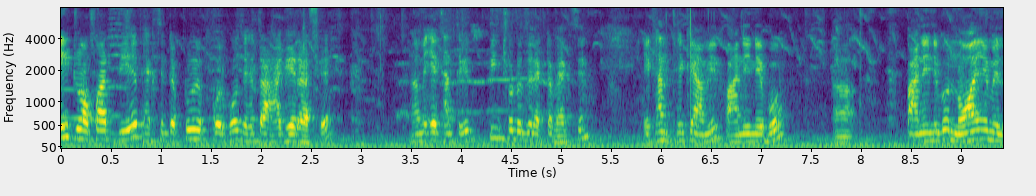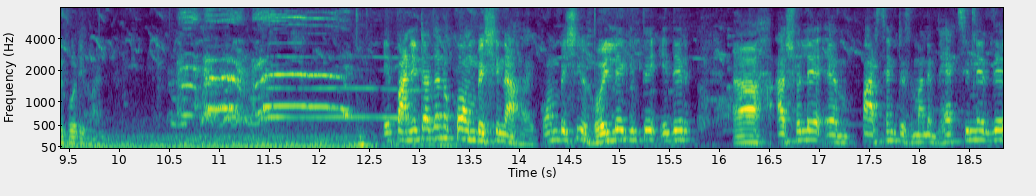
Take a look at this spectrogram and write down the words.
এই ড্রপার দিয়ে ভ্যাকসিনটা প্রয়োগ করব, যেহেতু আগের আছে। আমি এখান থেকে তিনশো ডোজের একটা ভ্যাকসিন এখান থেকে আমি পানি নেব পানি নেব নয় এম পরিমাণ। এই পানিটা যেন কম বেশি না হয়। কম বেশি হইলে কিন্তু এদের আসলে পার্সেন্টেজ মানে ভ্যাকসিনের যে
